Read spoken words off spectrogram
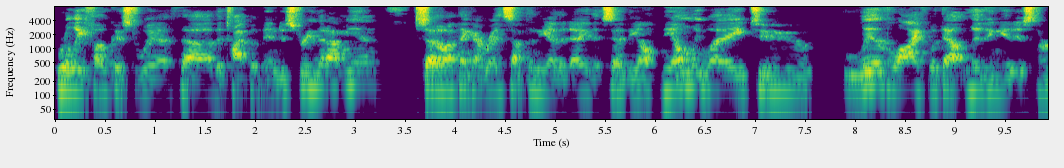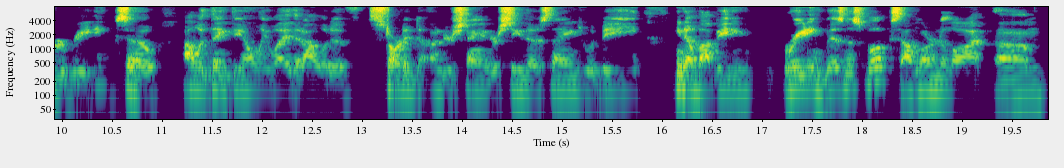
really focused with uh, the type of industry that I'm in. So I think I read something the other day that said the, the only way to live life without living it is through reading. So I would think the only way that I would have started to understand or see those things would be, you know, by beating, reading business books. I've learned a lot um,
